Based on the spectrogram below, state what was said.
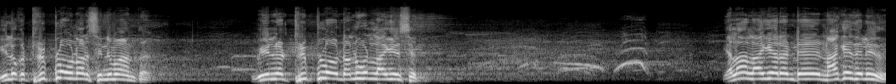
వీళ్ళు ఒక ట్రిప్లో ఉన్నారు సినిమా అంతా. వీళ్ళ ట్రిప్లో నన్ను కూడా లాగేశారు. ఎలా లాగారంటే నాకే తెలియదు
